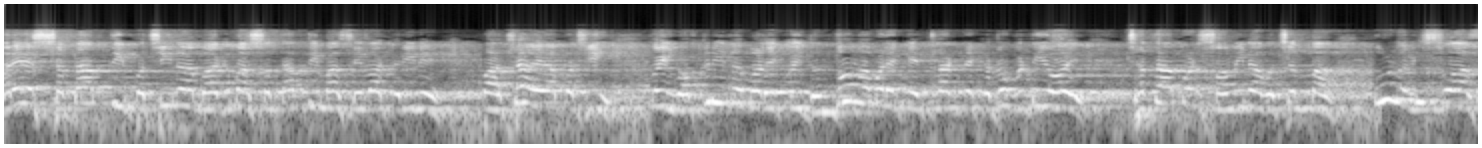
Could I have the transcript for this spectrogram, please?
અરે શતાબ્દી પછીના ભાગમાં શતાબ્દીમાં સેવા કરીને પાછા આવ્યા પછી કોઈ નોકરી ન મળે, કોઈ ધંધો ન મળે, કેટલાકને કટોકટી હોય, છતાં પણ સ્વામીના વચનમાં પૂર્ણ વિશ્વાસ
